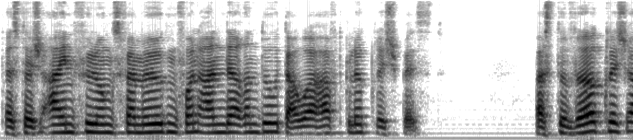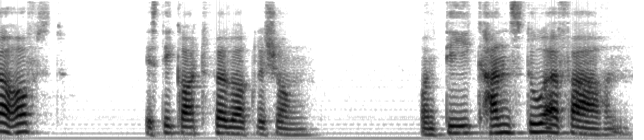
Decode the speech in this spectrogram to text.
dass durch Einfühlungsvermögen von anderen du dauerhaft glücklich bist. Was du wirklich erhoffst, ist die Gottverwirklichung. Und die kannst du erfahren,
